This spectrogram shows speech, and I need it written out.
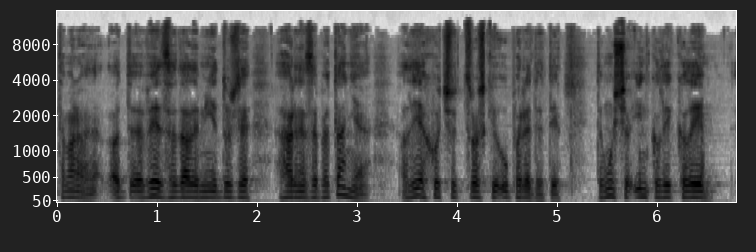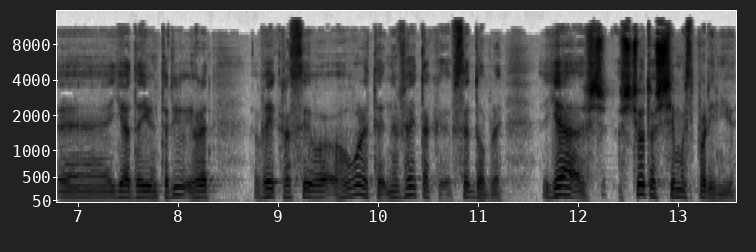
Тамара, от ви задали мені дуже гарне запитання, але я хочу трошки упередити, тому що інколи, коли е, я даю інтерв'ю і говорять, ви красиво говорите, невже так все добре? Я щ- що-то з чимось порівнюю.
